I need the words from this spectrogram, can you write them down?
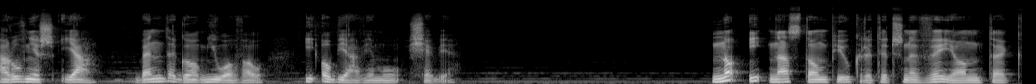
a również ja będę go miłował i objawię mu siebie. No i nastąpił krytyczny wyjątek.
